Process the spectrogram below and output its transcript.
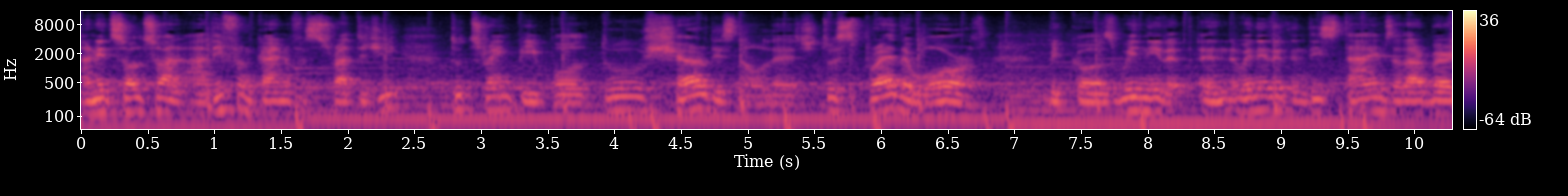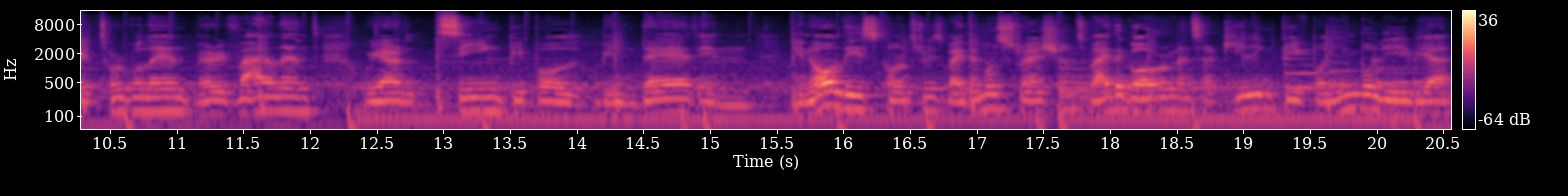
and it's also a, a different kind of strategy to train people to share this knowledge, to spread the word because we need it and we need it in these times that are very turbulent very violent. We are seeing people being dead in in all these countries by demonstrations by the governments are killing people in bolivia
